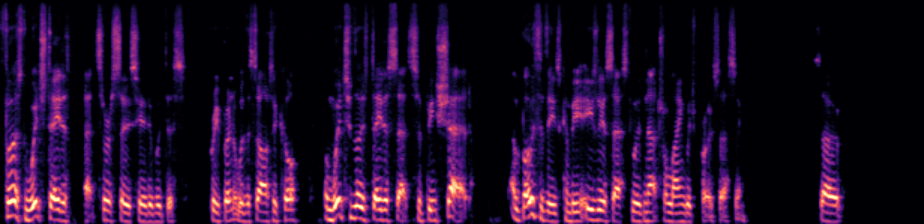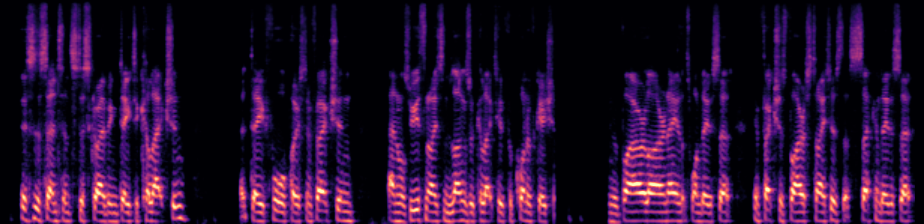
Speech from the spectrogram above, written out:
first which data sets are associated with this preprint, with this article, and which of those data sets have been shared. And both of these can be easily assessed with natural language processing. So this is a sentence describing data collection. At day four post-infection, animals were euthanized and lungs were collected for quantification of viral RNA, that's one data set, infectious virus titers, that's second data set,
